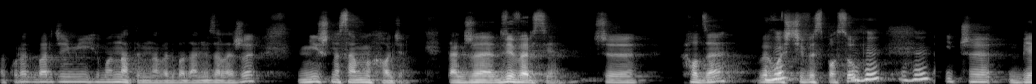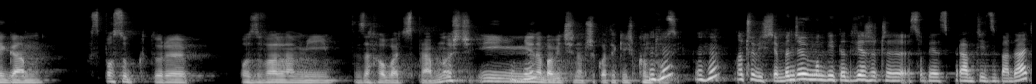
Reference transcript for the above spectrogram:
akurat bardziej mi chyba na tym nawet badaniu zależy niż na samym chodzie. Także dwie wersje. Czy chodzę we Mhm. właściwy sposób Mhm, mhm. i czy biegam w sposób, który pozwala mi zachować sprawność i nie Mhm. nabawić się na przykład jakiejś kontuzji. Mhm, oczywiście, będziemy mogli te dwie rzeczy sobie sprawdzić, zbadać.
